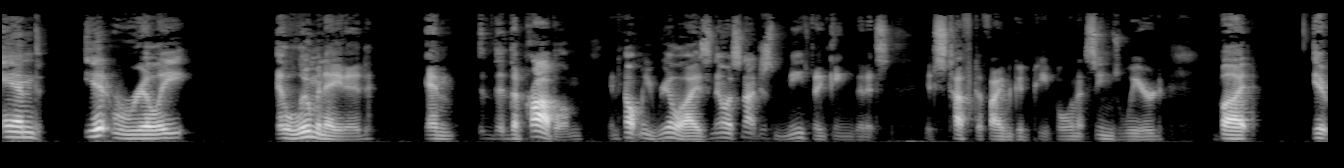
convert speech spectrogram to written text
and it really illuminated and the, the problem and helped me realize no, it's not just me thinking that it's it's tough to find good people and it seems weird, but it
